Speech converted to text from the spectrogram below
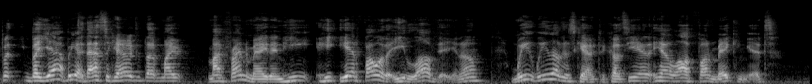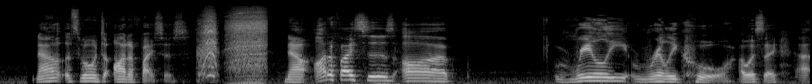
But but yeah, but yeah, that's the character that my my friend made, and he he, he had fun with it. He loved it, you know. We we love this character because he had he had a lot of fun making it. Now let's move into artificers. Now artificers are really really cool. I would say uh,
